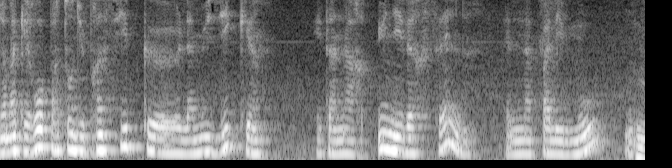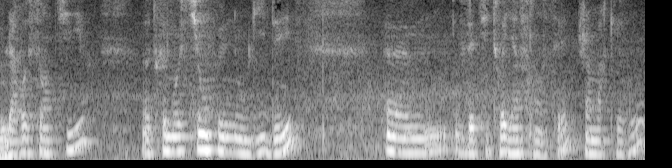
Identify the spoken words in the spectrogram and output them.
Jean Maquero, partons du principe que la musique est un art universel. Elle n'a pas les mots, on peut mmh. la ressentir. Notre émotion peut nous guider. Euh, vous êtes citoyen français, Jean-Marc Ayrault.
